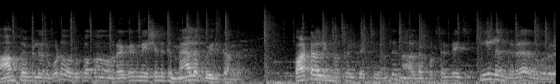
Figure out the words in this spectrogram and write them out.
நாம் தமிழர் கூட ஒரு பக்கம் ரெகக்னேஷனுக்கு மேலே போயிருக்காங்க. பாட்டாளி மக்கள் கட்சி வந்து நாலரை பர்சன்டேஜ் கீழங்கிற ஒரு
